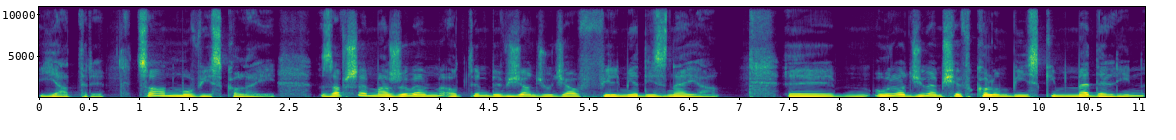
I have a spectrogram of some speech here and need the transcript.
Jatry. Co on mówi z kolei? Zawsze marzyłem o tym, by wziąć udział w filmie Disneya. Y, urodziłem się w kolumbijskim Medellin,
